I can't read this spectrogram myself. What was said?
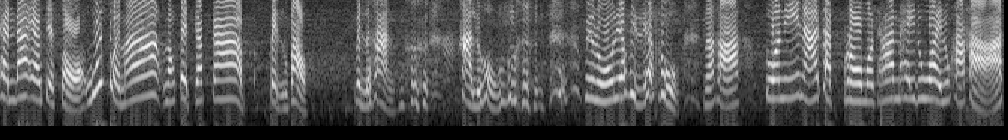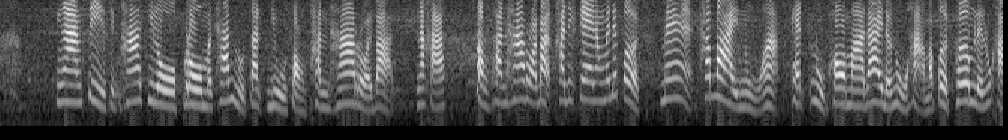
Panda L72 อู้สวยมาก น้องเป็ดกราบกาบเป็ดหรือเปล่า เป็ดหรือห่าน ห่านหรือหง ไม่รู้เรียกผิดเรียกถูกนะคะ ตัวนี้นะจัดโปรโมชั่นให้ด้วยลูกค้าขางาน 45 กิโลโปรโมชั่นหนูจัดอยู่ 2,500 บาท นะคะ 2,500 บาท คาดิแกนยังไม่ได้เปิด แม่ถ้าบ่ายหนูอะแชทหนูพอมาได้ เดี๋ยวหนูหามาเปิดเพิ่มเลยลูกค้า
